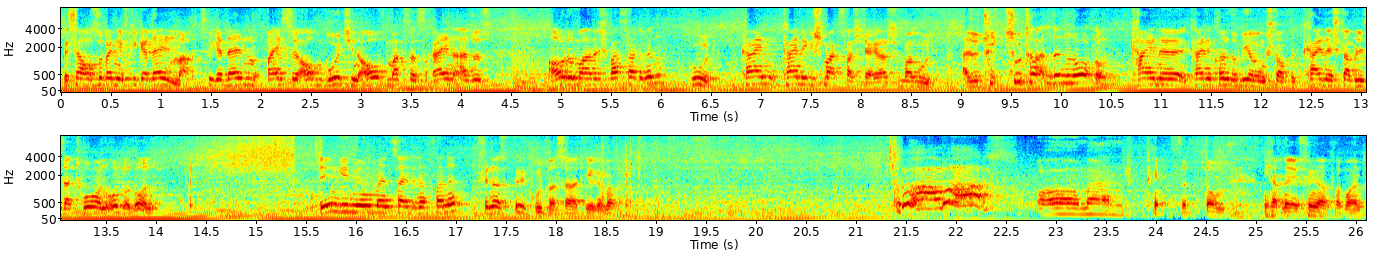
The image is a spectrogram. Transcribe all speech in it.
Ist ja auch so, wenn ihr Frikadellen macht. Frikadellen beißt du auch ein Brötchen auf, machst das rein, also ist automatisch Wasser drin. Gut. Kein, keine Geschmacksverstärker, das ist schon mal gut. Also Zutaten sind in Ordnung. Keine, keine Konservierungsstoffe, keine Stabilisatoren und und und. Den geben wir im Moment Zeit in der Pfanne. Ich finde das Bild gut, was er hat hier gemacht. Oh Mann, ich bin so dumm. Ich habe mir den Finger verbrannt.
